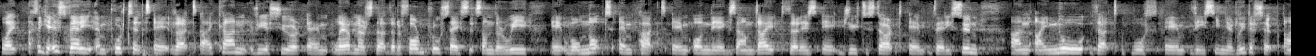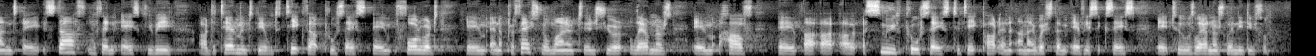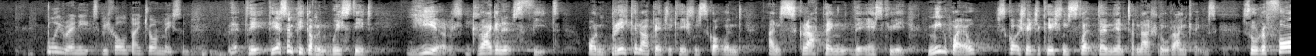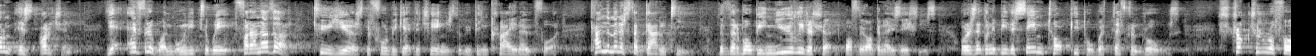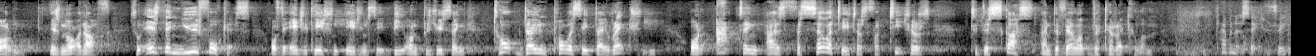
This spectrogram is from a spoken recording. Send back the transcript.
Well, I, I think it is very important uh, that I can reassure um, learners that the reform process that's underway uh, will not impact um, on the exam diet that is uh, due to start um, very soon. And I know that both um, the senior leadership and uh, staff within SQA are determined to be able to take that process um, forward um, in a professional manner to ensure learners um, have uh, a, a, a smooth process to take part in and I wish them every success uh, to those learners when they do so. Willie Rennie to be followed by John Mason. The, the, the SNP government wasted years dragging its feet on breaking up Education Scotland and scrapping the SQA. Meanwhile, Scottish education slipped down the international rankings. So reform is urgent, yet everyone will need to wait for another two years before we get the change that we've been crying out for. Can the Minister guarantee that there will be new leadership of the organisations, or is it going to be the same top people with different roles? Structural reform is not enough. So is the new focus of the Education Agency be on producing top-down policy direction or acting as facilitators for teachers to discuss and develop the curriculum? Cabinet Secretary.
